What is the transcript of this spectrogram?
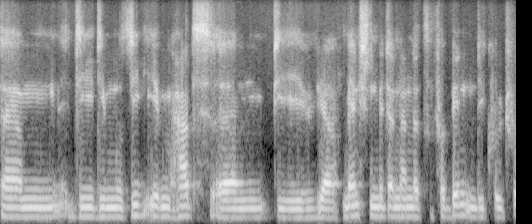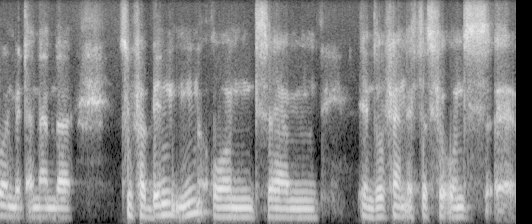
ähm, die die Musik eben hat, ähm, die ja, Menschen miteinander zu verbinden, die Kulturen miteinander zu verbinden. Und ähm, insofern ist das für uns äh,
